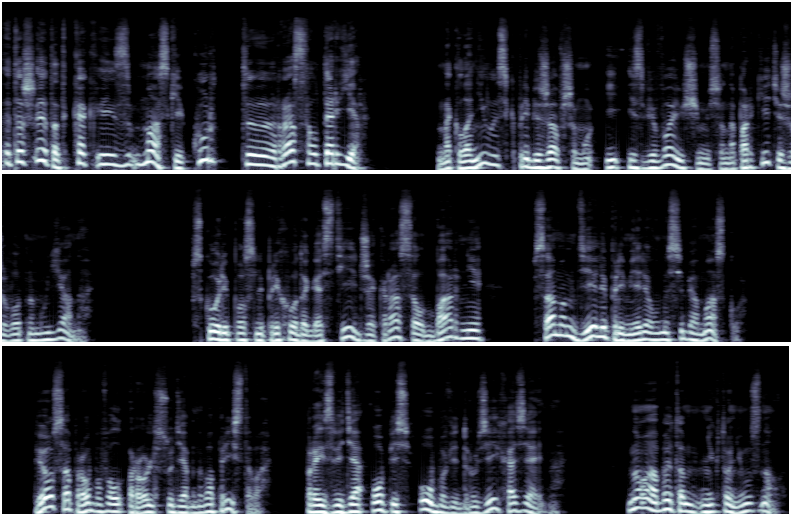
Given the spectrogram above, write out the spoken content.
Это ж этот, как из маски, Курт э, Рассел Терьер». Наклонилась к прибежавшему и извивающемуся на паркете животному Яна. Вскоре после прихода гостей Джек Рассел Барни в самом деле примерил на себя маску. Пес опробовал роль судебного пристава, произведя опись обуви друзей хозяина. Но об этом никто не узнал.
